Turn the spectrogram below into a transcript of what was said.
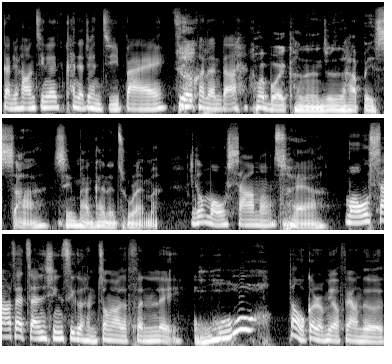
感觉好像今天看起来就很急白，是有可能的。会不会可能就是他被杀？星盘看得出来吗？你说谋杀吗？对啊，谋杀在占星是一个很重要的分类哦。但我个人没有非常的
